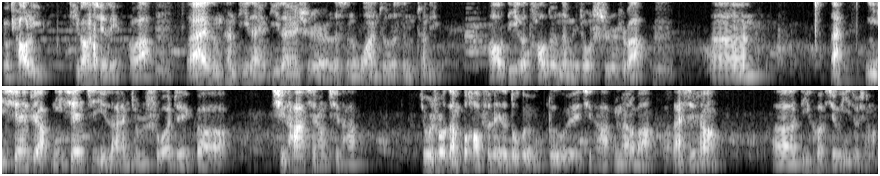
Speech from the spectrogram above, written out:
有条理，提纲挈领，好吧？嗯。来，咱们看第一单元，第一单元是 Listen One to Listen Twenty。好，第一个陶顿的每周诗是吧？嗯。嗯，来，你先这样，你先记一栏，就是说这个其他写上其他，就是说咱们不好分类的都归都归为其他，明白了吧？来写上，呃，第一课写个一就行了，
